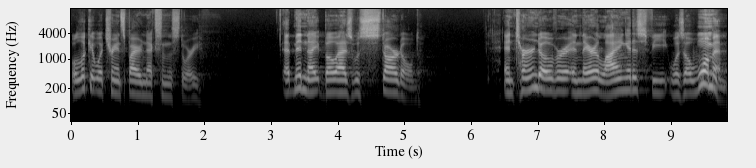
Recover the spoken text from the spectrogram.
well, look at what transpired next in the story. At midnight, Boaz was startled and turned over, and there, lying at his feet, was a woman.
